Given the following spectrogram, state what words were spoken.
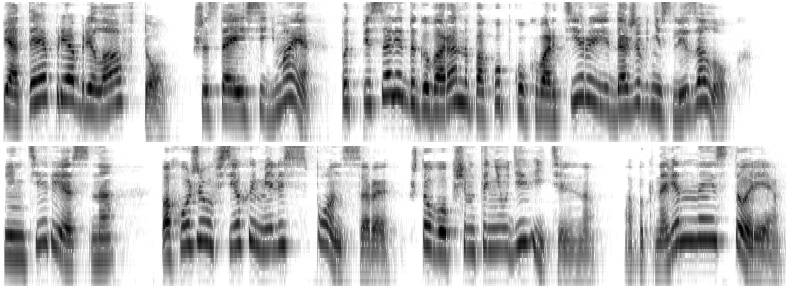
Пятая приобрела авто, шестая и седьмая подписали договора на покупку квартиры и даже внесли залог. Интересно. Похоже, у всех имелись спонсоры, что, в общем-то, неудивительно. Обыкновенная история.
